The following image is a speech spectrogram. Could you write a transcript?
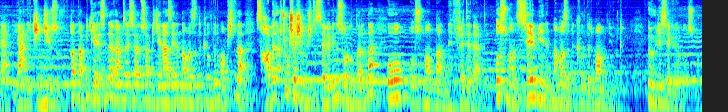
derdi. Yani ikinci Yusuf. Hatta bir keresinde Efendimiz Aleyhisselatü Vesselam bir cenazenin namazını kıldırmamıştı da sahabeler çok şaşırmıştı. Sebebini sorduklarında o Osman'dan nefret ederdi. Osman'ın sevmeyenin namazını kıldırmam diyordu. Öyle seviyordu Osman.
